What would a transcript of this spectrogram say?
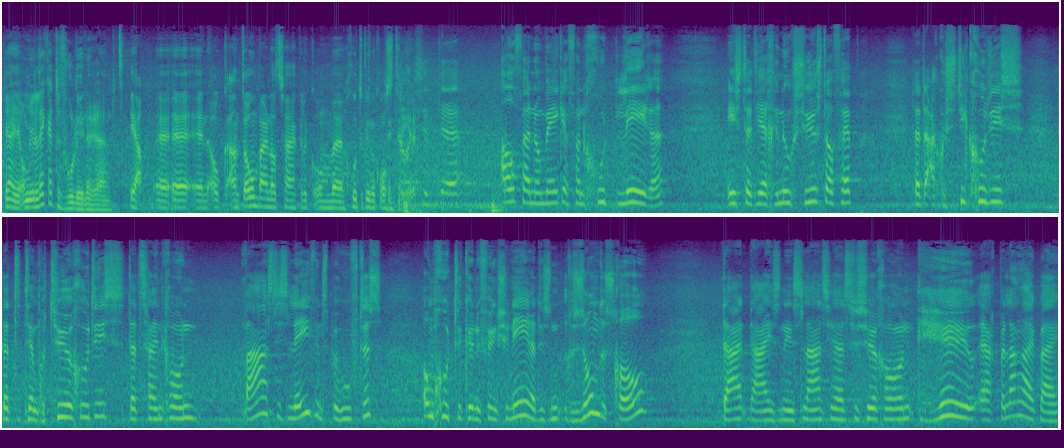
ja, om je lekker te voelen in een ruimte. Ja, en ook aantoonbaar noodzakelijk om goed te kunnen concentreren. Dat is het uh, alfa en omega van goed leren is dat je genoeg zuurstof hebt, dat de akoestiek goed is, dat de temperatuur goed is. Dat zijn gewoon basislevensbehoeftes om goed te kunnen functioneren. Dus een gezonde school, daar, daar is een installatieadviseur gewoon heel erg belangrijk bij.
